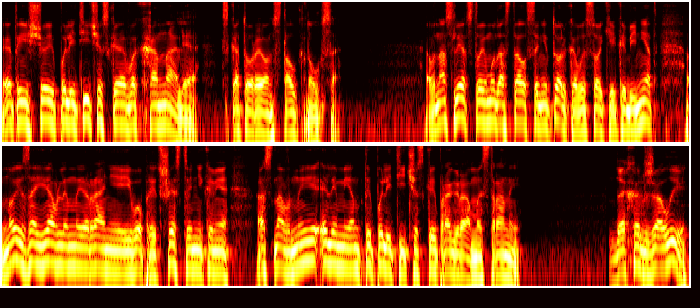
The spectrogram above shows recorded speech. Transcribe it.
это еще и политическая вакханалия, с которой он столкнулся. В наследство ему достался не только высокий кабинет, но и заявленные ранее его предшественниками основные элементы политической программы страны. До Хаджалы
